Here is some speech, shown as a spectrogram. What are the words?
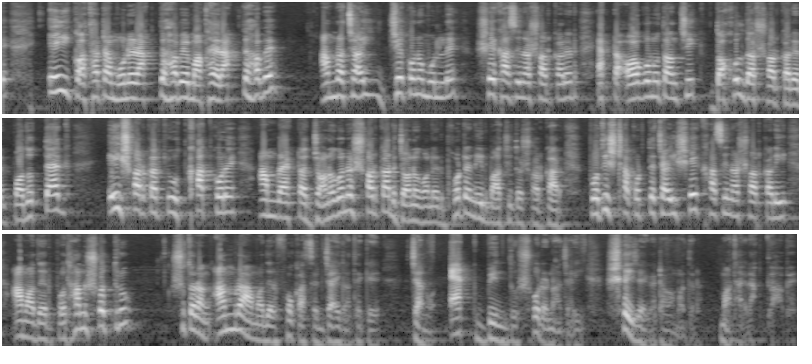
এই কথাটা মনে রাখতে হবে, মাথায় রাখতে হবে। আমরা চাই যে কোনো মূল্যে শেখ হাসিনা সরকারের একটা অগণতান্ত্রিক, দখলদার সরকারের পদত্যাগ। এই সরকারকে উৎখাত করে আমরা একটা জনগণের সরকার, জনগণের ভোটে নির্বাচিত সরকার। প্রতিষ্ঠা করতে চাই শেখ হাসিনা সরকারই আমাদের প্রধান শত্রু। সুতরাং আমরা আমাদের ফোকাসের জায়গা থেকে যেন এক বিন্দু সরে না যাই, সেই জায়গাটাও আমাদের মাথায় রাখতে হবে।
